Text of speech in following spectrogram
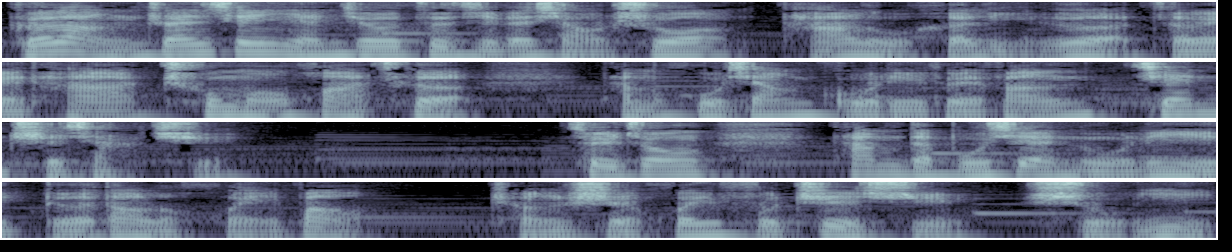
格朗专心研究自己的小说，塔鲁和李厄则为他出谋划策，他们互相鼓励对方坚持下去。最终，他们的不懈努力得到了回报。城市恢复秩序，鼠疫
